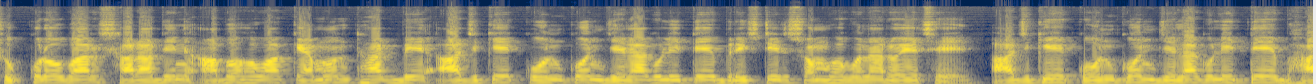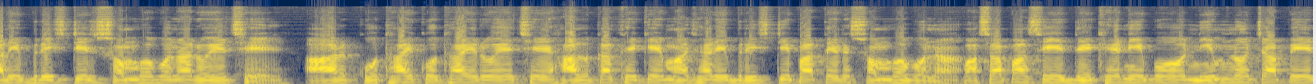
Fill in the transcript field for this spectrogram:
শুক্রবার সারাদিন আবহাওয়া কেমন থাকবে, আজকে কোন কোন জেলাগুলিতে বৃষ্টির সম্ভাবনা রয়েছে, আজকে কোন কোন জেলাগুলিতে ভারী বৃষ্টির সম্ভাবনা রয়েছে, আর কোথায় কোথায় রয়েছে হালকা থেকে মাঝারি বৃষ্টিপাতের সম্ভাবনা। পাশাপাশি দেখে নিব নিম্নচাপের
